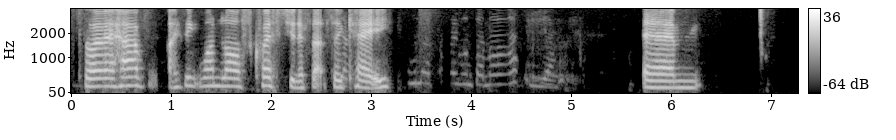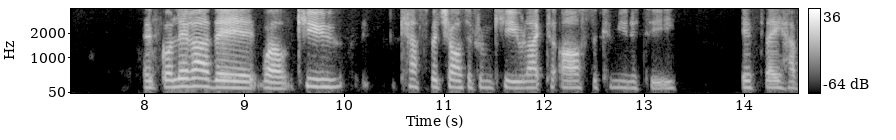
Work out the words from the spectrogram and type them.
So I have, I think, one last question, if that's okay. Una pregunta más y ya. A colega de, well, Kew, Casper Charter from Kew, like to ask the community if they have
